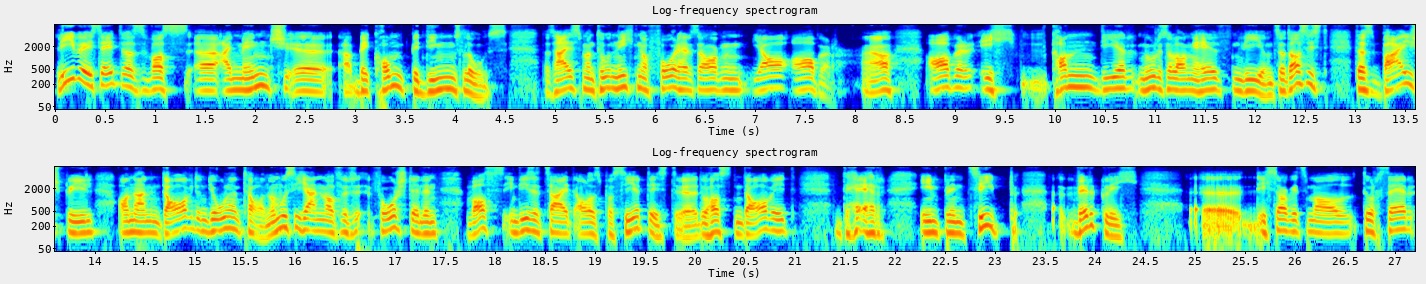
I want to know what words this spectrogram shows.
Liebe ist etwas, was äh, ein Mensch bekommt, bedingungslos. Das heißt, man tut nicht noch vorher sagen, ja, aber. Ja, aber ich kann dir nur so lange helfen wie. Und so, das ist das Beispiel an einem David und Jonathan. Man muss sich einmal vorstellen, was in dieser Zeit alles passiert ist. Äh, du hast einen David, der im Prinzip wirklich äh, ich sage jetzt mal, durch sehr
